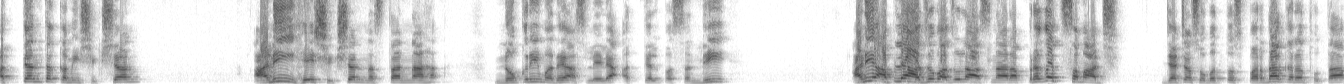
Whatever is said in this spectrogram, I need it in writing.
अत्यंत कमी शिक्षण आणि हे शिक्षण नसताना नोकरीमध्ये असलेल्या अत्यल्प संधी आणि आपल्या आजूबाजूला असणारा प्रगत समाज ज्याच्यासोबत तो स्पर्धा करत होता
